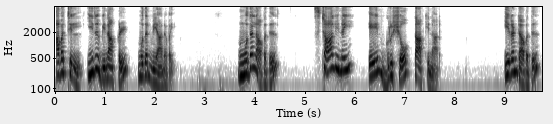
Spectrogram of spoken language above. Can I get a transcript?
அவற்றில் இரு வினாக்கள் முதன்மையானவை. முதலாவது ஸ்டாலினை ஏன் குருஷோ தாக்கினார்? இரண்டாவது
